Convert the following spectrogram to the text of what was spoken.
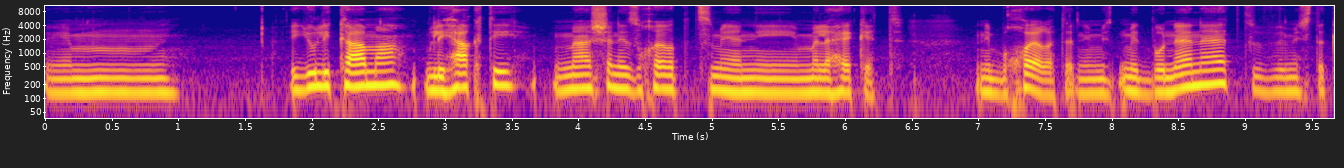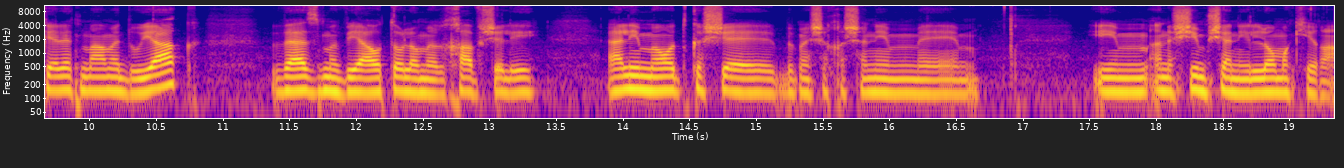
um, היו לי כמה, ליהקתי. מאז שאני זוכרת את עצמי, אני מלהקת. אני בוחרת, אני מתבוננת ומסתכלת מה מדויק, ואז מביאה אותו למרחב שלי. היה לי מאוד קשה במשך השנים uh, עם אנשים שאני לא מכירה.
